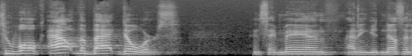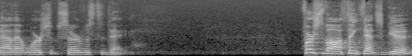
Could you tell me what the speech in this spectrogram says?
to walk out the back doors and say, Man, I didn't get nothing out of that worship service today. First of all, I think that's good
